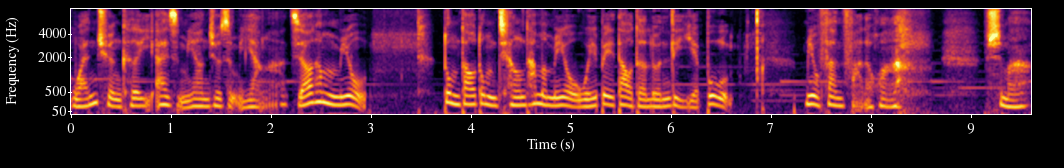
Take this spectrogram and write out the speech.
完全可以爱怎么样就怎么样啊！只要他们没有动刀动枪，他们没有违背道德伦理，也不 没有犯法的话，是吗？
